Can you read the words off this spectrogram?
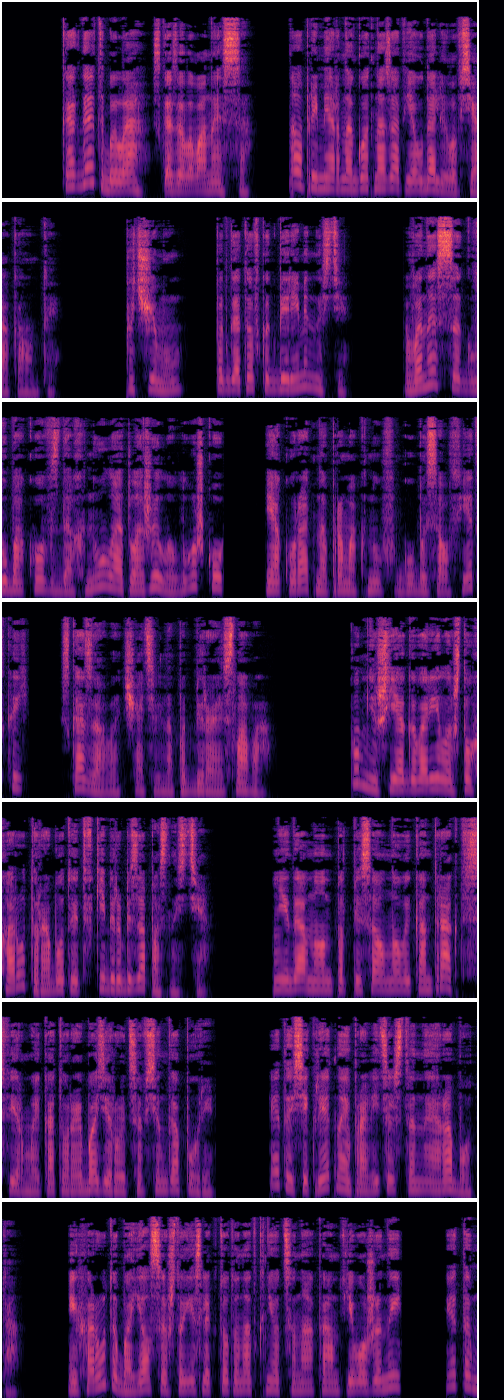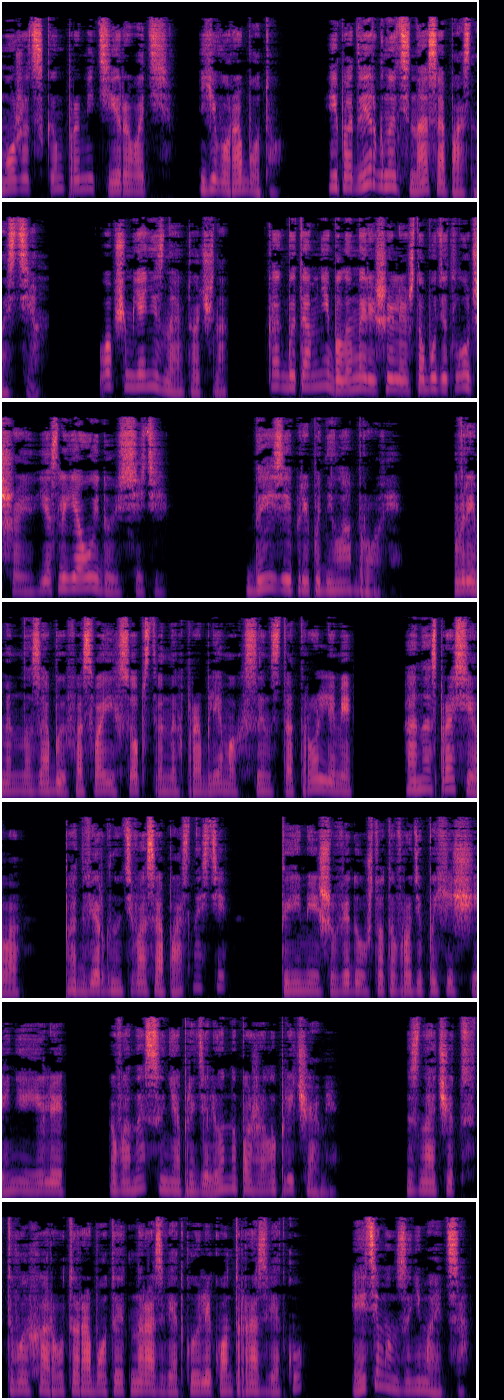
«Когда-то была», — сказала Ванесса. «Но примерно год назад я удалила все аккаунты». «Почему? Подготовка к беременности?» Ванесса глубоко вздохнула, отложила ложку и, аккуратно промокнув губы салфеткой, сказала, тщательно подбирая слова. «Помнишь, я говорила, что Харуто работает в кибербезопасности? Недавно он подписал новый контракт с фирмой, которая базируется в Сингапуре. Это секретная правительственная работа. И Харуто боялся, что если кто-то наткнется на аккаунт его жены, это может скомпрометировать его работу и подвергнуть нас опасности. В общем, я не знаю точно. Как бы там ни было, мы решили, что будет лучше, если я уйду из сети. Дейзи приподняла брови. Временно забыв о своих собственных проблемах с инстатроллями, она спросила, «Подвергнуть вас опасности? Ты имеешь в виду что-то вроде похищения или Ванесса неопределенно пожала плечами. «Значит, твой Харуто работает на разведку или контрразведку? Этим он занимается?»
